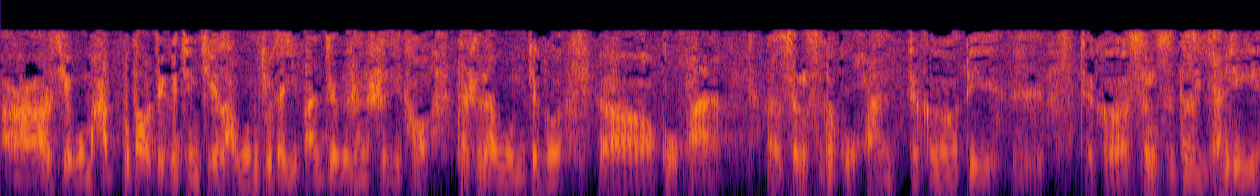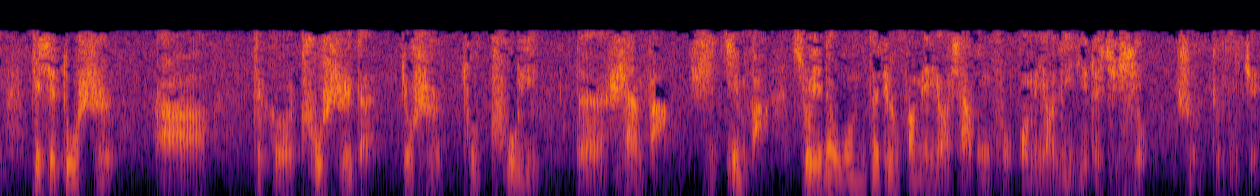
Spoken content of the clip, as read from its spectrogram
而而且我们还不到这个境界了，我们就在一般这个人世里头。但是呢，我们这个呃果患，呃生死的果患，这个对呃这个生死的严厉，这些都是啊这个出世的，就是做处理的善法是进法。所以呢，我们在这个方面要下功夫，我们要立即的去修，说这么一句。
